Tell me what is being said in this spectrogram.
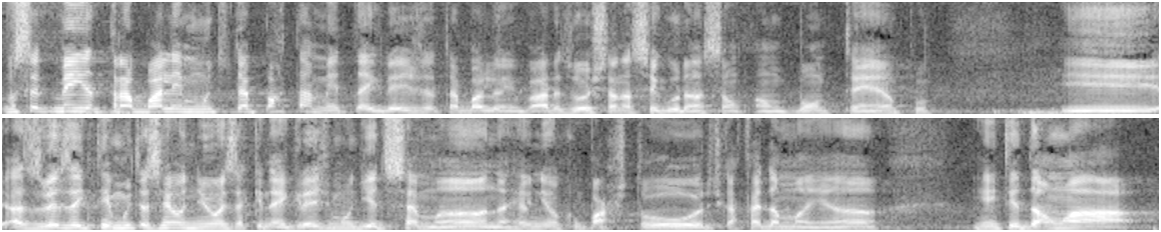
Você também trabalha em muitos departamentos da igreja, já trabalhou em vários, hoje está na segurança há um, há um bom tempo. E às vezes a gente tem muitas reuniões aqui na igreja, um dia de semana, reunião com pastores, café da manhã. E a gente dá uma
